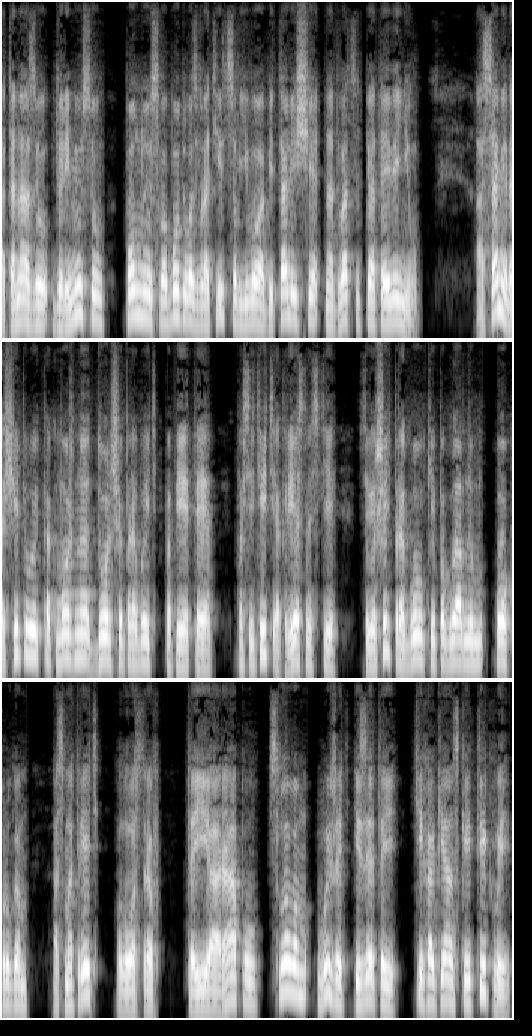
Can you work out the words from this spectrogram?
Атаназу Доремюсу полную свободу возвратиться в его обиталище на 25-й авеню, а сами рассчитывают как можно дольше пробыть по Пиете, посетить окрестности, совершить прогулки по главным округам, осмотреть полуостров Таиарапу, словом, выжать из этой тихоокеанской тыквы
